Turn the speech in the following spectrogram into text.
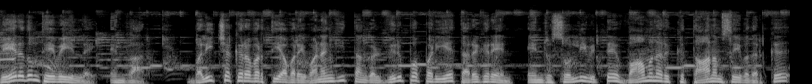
வேறெதும் தேவையில்லை என்றார். பலி சக்கரவர்த்தி அவரை வணங்கி தங்கள் விருப்பப்படியே தருகிறேன் என்று சொல்லிவிட்டு வாமனருக்கு தானம் செய்வதற்கு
